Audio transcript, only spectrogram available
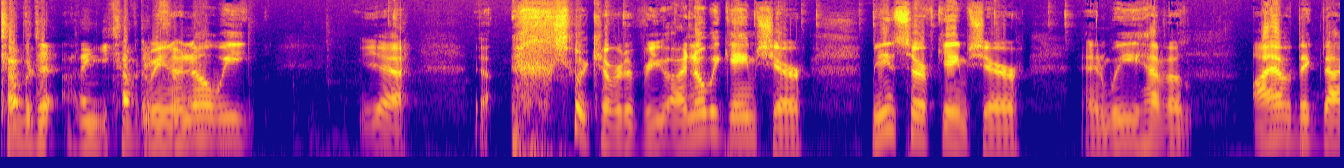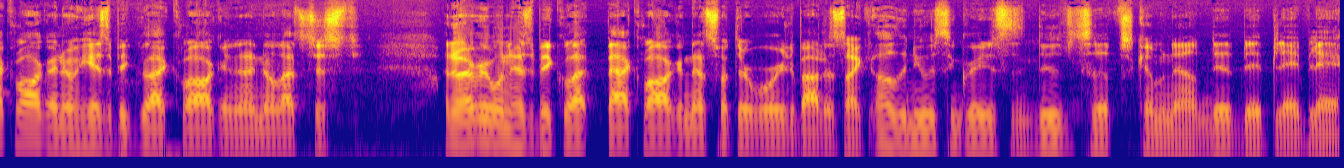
covered it. I think you covered it. I mean, I know we, yeah, yeah, I covered it for you. I know we game share. Me and Surf game share, and we have a. I have a big backlog. I know he has a big backlog, and I know that's just. I know everyone has a big la- backlog, and that's what they're worried about. Is like, oh, the newest and greatest and new stuff's coming out. Blah blah blah blah.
